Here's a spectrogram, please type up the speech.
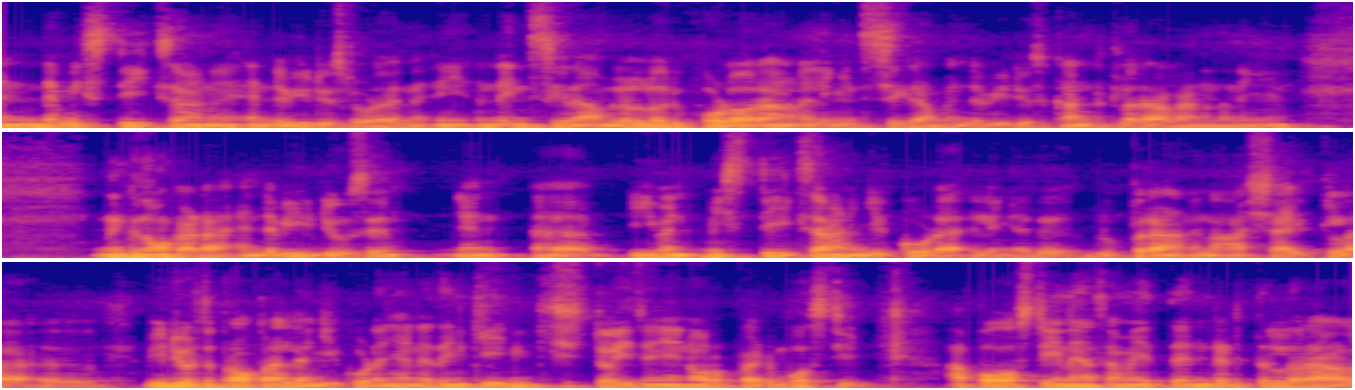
എന്റെ മിസ്റ്റേക്സ് ആണ് എന്റെ വീഡിയോസിലൂടെ തന്നെ എന്റെ ഇൻസ്റ്റഗ്രാമിലുള്ള ഒരു ഫോളോവറാണ് അല്ലെങ്കിൽ ഇൻസ്റ്റഗ്രാമിൽ എന്റെ വീഡിയോസ് കണ്ടിട്ടുള്ള ഒരാളാണെന്നുണ്ടെങ്കിൽ നിങ്ങൾക്ക് നോക്കാട്ടെ. എന്റെ വീഡിയോസ് ഞാൻ ഈവൻ മിസ്റ്റേക്സ് ആണെങ്കിൽ കൂടെ അല്ലെങ്കിൽ അത് ബ്ലൂപ്പറാണ് നാശമായിട്ടുള്ള വീഡിയോ എടുത്ത് പ്രോപ്പർ അല്ലെങ്കിൽ കൂടെ ഞാനത് എനിക്ക് എനിക്ക് ഇഷ്ടമായി വെച്ചാൽ ഞാൻ ഉറപ്പായിട്ടും പോസ്റ്റ് ചെയ്യും. ആ പോസ്റ്റ് ചെയ്യുന്ന സമയത്ത് എന്റെ അടുത്തുള്ള ഒരാൾ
